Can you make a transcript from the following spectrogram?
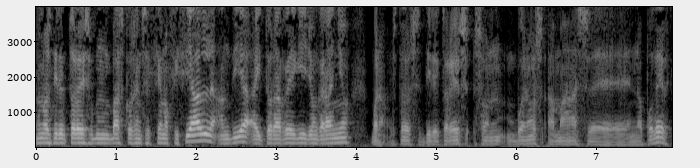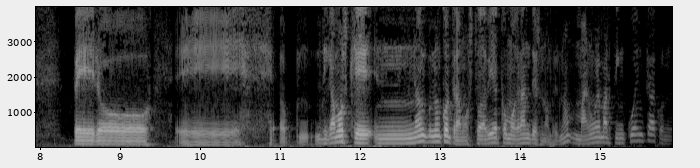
unos directores vascos en sección oficial, Andía, Aitor Arregui, John Garaño. Bueno, estos directores son buenos a más eh, no poder, pero digamos que no, no encontramos todavía como grandes nombres, ¿no? Manuel Martín Cuenca con el...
